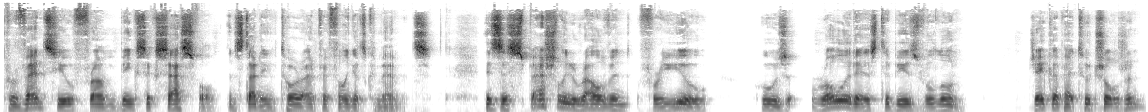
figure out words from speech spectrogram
prevents you from being successful in studying Torah and fulfilling its commandments. This is especially relevant for you whose role it is to be Zvulun. Jacob had two children,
